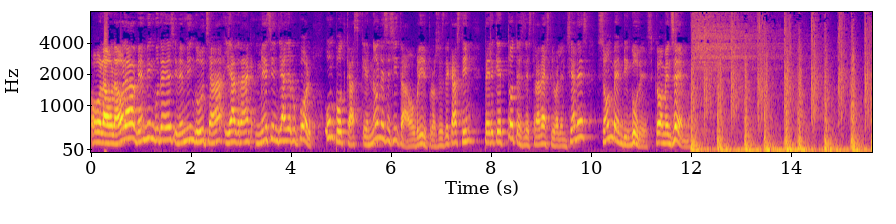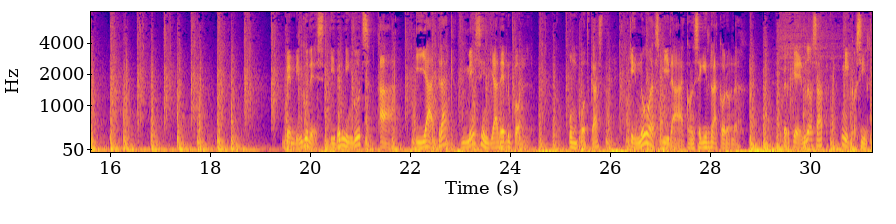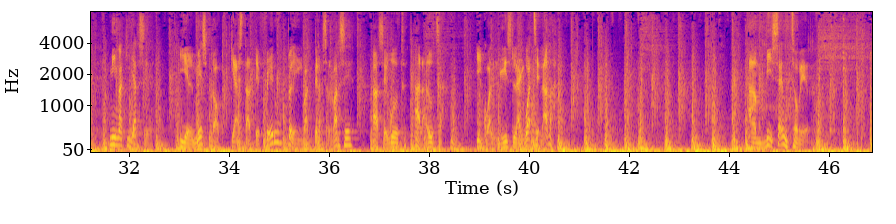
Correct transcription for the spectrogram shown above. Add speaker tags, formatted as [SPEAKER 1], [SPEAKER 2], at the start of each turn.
[SPEAKER 1] Hola, hola, hola, benvingudes i benvinguts a Iadrac Més enllà de RuPaul, un podcast que no necessita obrir procés de càsting perquè totes les travestis valencianes són benvingudes. Comencem!
[SPEAKER 2] Benvingudes i benvinguts a Hi ha drac més enllà de RuPaul, un podcast que no aspira a aconseguir la corona, perquè no sap ni cosir, ni maquillar-se, i el més prop que ha estat de fer un playback per a salvar-se ha segut a la dutxa. I quan vist l'aigua gelada. Amb Vicent Chover.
